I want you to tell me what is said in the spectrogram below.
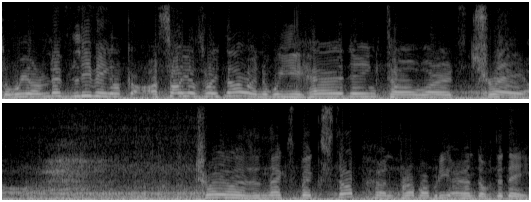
So we are leaving Osoyoos right now and we're heading towards Trail. Trail is the next big stop and probably end of the day.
